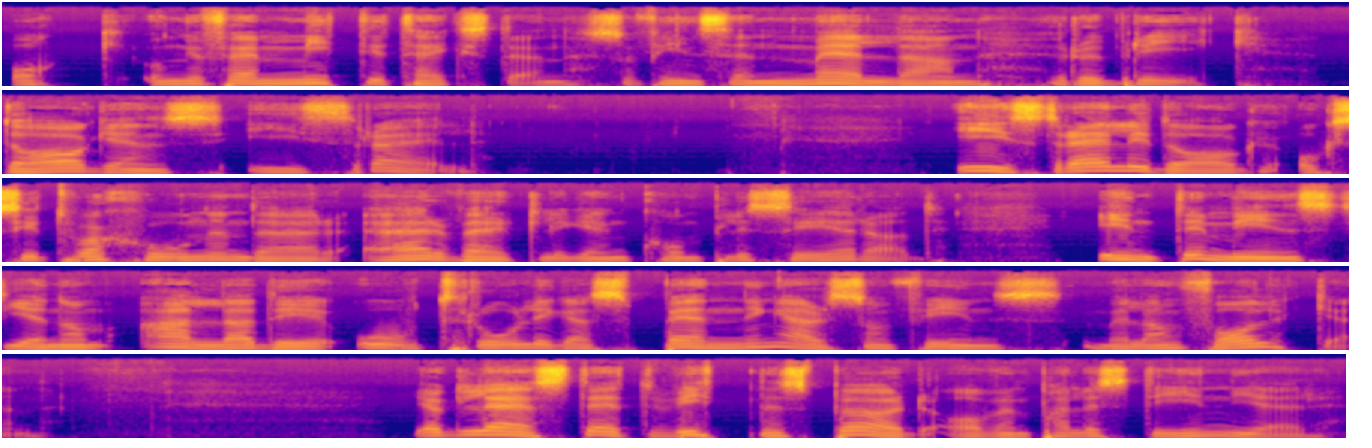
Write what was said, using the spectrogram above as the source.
Och ungefär mitt i texten så finns en mellanrubrik. Dagens Israel. Israel idag och situationen där är verkligen komplicerad. Inte minst genom alla de otroliga spänningar som finns mellan folken. Jag läste ett vittnesbörd av en palestinier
